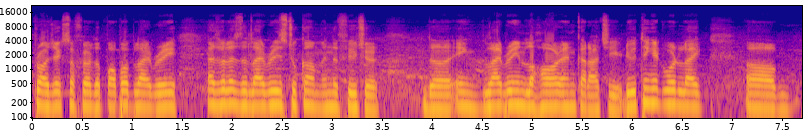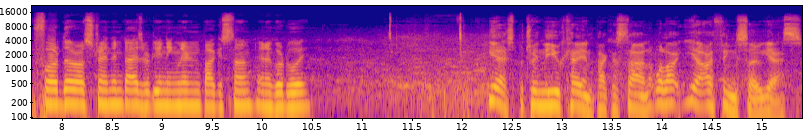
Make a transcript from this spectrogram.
projects of your, the pop up library, as well as the libraries to come in the future, the in- library in Lahore and Karachi? Do you think it would like um, further or strengthen ties between England and Pakistan in a good way? Yes, between the UK and Pakistan. Well, I, yeah, I think so, yes.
